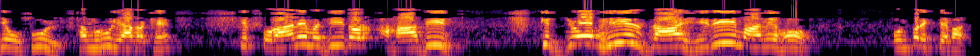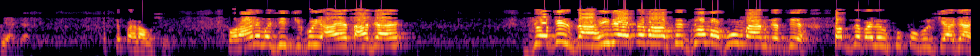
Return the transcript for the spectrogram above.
ये उसूल हम रूल याद रखें कि कुरान मजीद और अहादीस कि जो भी जाहिरी माने हो, उन पर इक्तफा किया जाए। सबसे पहला उसूल। कुरान मजीद की कोई आयत आ जाए जो कि ज़ाहिर एतबार से जो मफहूम बयान करती है, सबसे पहले उसको कबूल किया जाए।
